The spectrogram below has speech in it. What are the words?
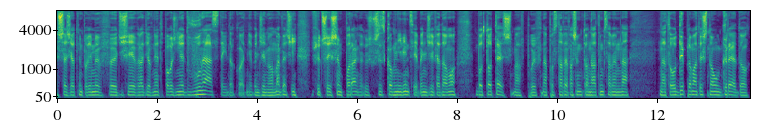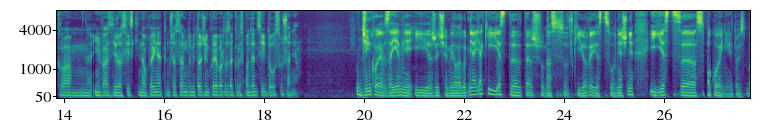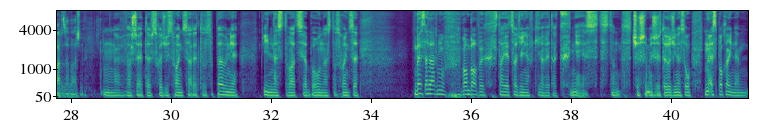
Szczerze o tym powiemy w, dzisiaj w Radio Wnet po godzinie 12 dokładnie. Będziemy omawiać i w jutrzejszym poranku już wszystko mniej więcej będzie wiadomo, bo to też ma wpływ na postawę Waszyngtonu, a tym samym na na tą dyplomatyczną grę dookoła mm, inwazji rosyjskiej na Ukrainę. Tymczasem, Dmytro, dziękuję bardzo za korespondencję i do usłyszenia. Dziękuję wzajemnie i życzę miłego dnia. Jaki jest e, też u nas w Kijowie, jest słonecznie i jest e, spokojnie. To jest bardzo ważne. Mm, W Warszawie też wschodzi słońce, ale to zupełnie inna sytuacja, bo u nas to słońce bez alarmów bombowych wstaje co dzień, a w Kijowie tak nie jest. Stąd cieszymy się, że te godziny są mm, spokojne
